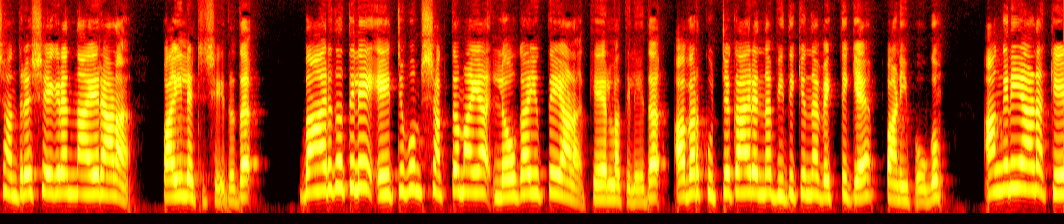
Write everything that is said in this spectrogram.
ചന്ദ്രശേഖരൻ നായരാണ് പൈലറ്റ് ചെയ്തത്. ഭാരതത്തിലെ ഏറ്റവും ശക്തമായ ലോകായുക്തയാണ് കേരളത്തിലേത്. അവർ കുറ്റക്കാരെന്ന് വിധിക്കുന്ന വ്യക്തിക്ക് പണി പോകും. അങ്ങനെയാണ് കെ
